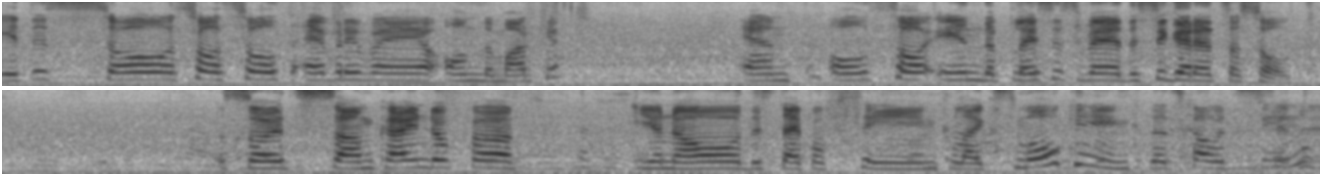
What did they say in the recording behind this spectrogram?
It is so so salt everywhere on the market and also in the places where the cigarettes are sold. So it's some kind of uh, you know this type of thing like smoking. That's how it's seen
